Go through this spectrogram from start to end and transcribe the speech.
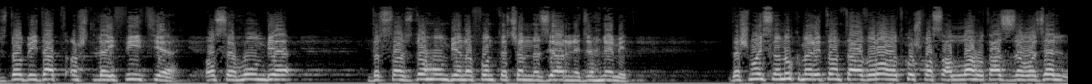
Çdo bidat është lajthitje ose humbje, ndërsa çdo humbje në fund të çon në zjarrin e xhehenemit. Dëshmoj se nuk meriton të adhurohet kush pas Allahut azza wa jall.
